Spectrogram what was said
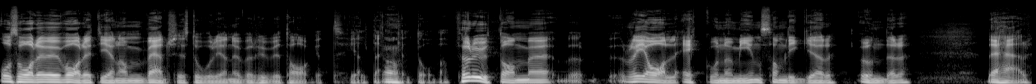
och så har det varit genom världshistorien överhuvudtaget. Helt enkelt. Då, va? Förutom eh, realekonomin som ligger under det här.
